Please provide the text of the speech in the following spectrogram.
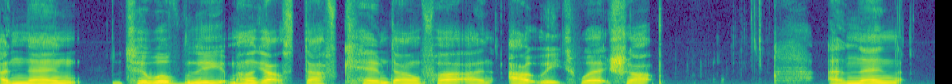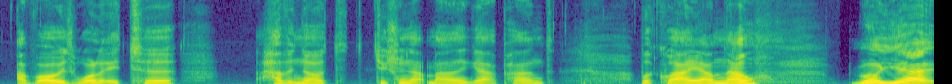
and then two of the Mind the Gap staff came down for an outreach workshop, and then I've always wanted to have an audition at the Gap, and look where I am now. Well, yeah,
